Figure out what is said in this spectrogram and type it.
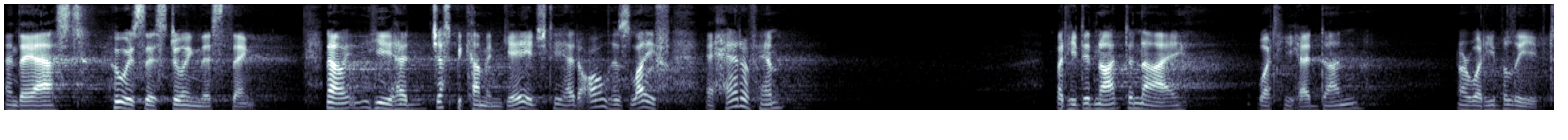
and they asked, Who is this doing this thing? Now, he had just become engaged, he had all his life ahead of him, but he did not deny what he had done nor what he believed.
